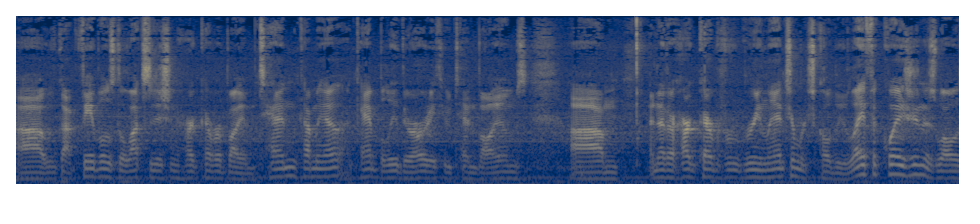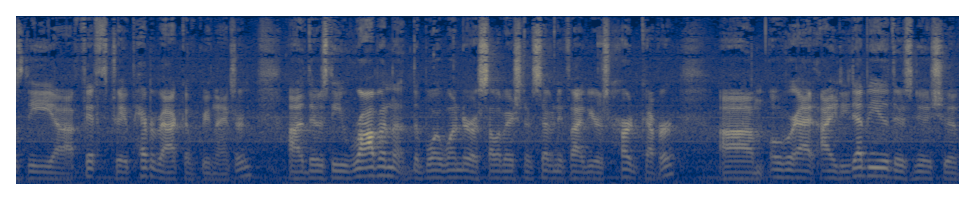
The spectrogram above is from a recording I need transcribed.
Uh, we've got Fables Deluxe Edition Hardcover Volume 10 coming out. I can't believe they're already through 10 volumes. Um, another hardcover for Green Lantern, which is called The Life Equation, as well as the uh, fifth trade paperback of Green Lantern. Uh, there's the Robin, the Boy Wonder, a celebration of 75 years hardcover. Um, over at IDW, there's a new issue of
